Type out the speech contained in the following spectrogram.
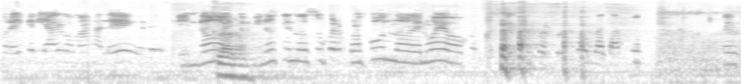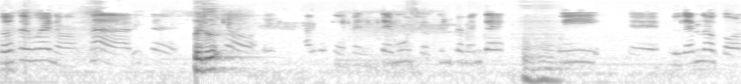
Por ahí quería algo más alegre y no, terminó siendo súper profundo de nuevo, porque soy súper profunda. Entonces, bueno, nada, ¿viste? Pero... Eso es algo que pensé mucho, simplemente fui eh, fluyendo con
